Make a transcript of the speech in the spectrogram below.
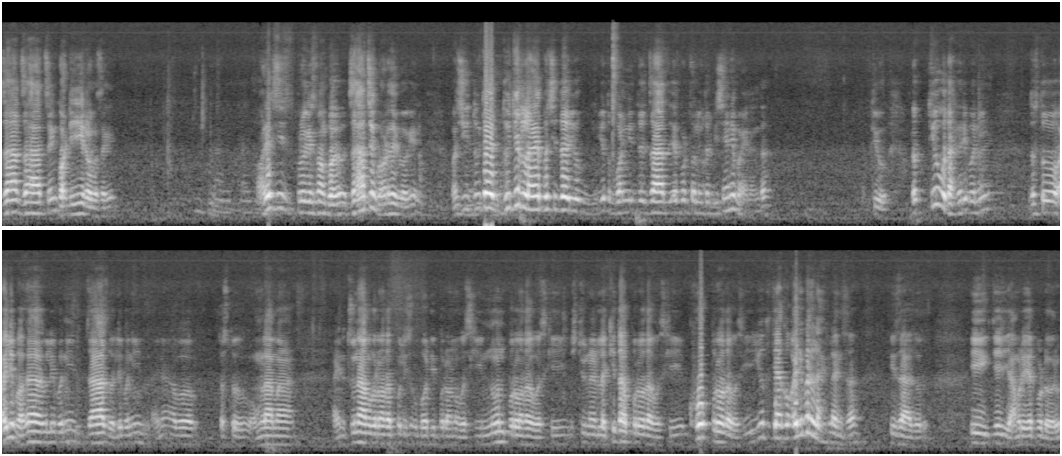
जहाँ जहाज चाहिँ घटिरहेको छ कि हरेक चिज प्रोग्रेसमा गयो जहाज चाहिँ घट्दै गयो कि भनेपछि दुइटा दुईतिर लगाएपछि त यो यो त बन्ने त जहाज एयरपोर्ट चल्ने त विषय नै भएन नि त त्यो र त्यो हुँदाखेरि पनि जस्तो अहिले भएका उसले पनि जहाजहरूले पनि होइन अब जस्तो हुम्लामा होइन चुनाव गराउँदा पुलिसको बर्दी पुऱ्याउनु होस् कि नुन पुऱ्याउँदा होस् कि स्टुडेन्टलाई किताब पुऱ्याउँदा होस् कि खोप पुऱ्याउँदा होस् कि यो त त्यहाँको अहिले पनि लाइफलाइन छ ती जहाजहरू यी जे हाम्रो एयरपोर्टहरू।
